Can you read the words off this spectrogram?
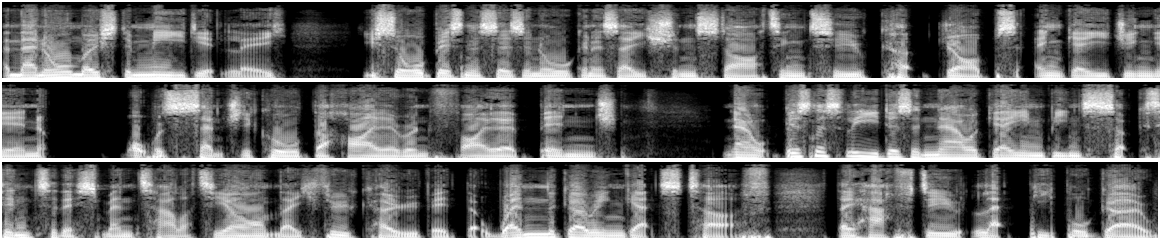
And then almost immediately, you saw businesses and organisations starting to cut jobs, engaging in what was essentially called the hire and fire binge. Now, business leaders are now again being sucked into this mentality, aren't they, through COVID, that when the going gets tough, they have to let people go.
